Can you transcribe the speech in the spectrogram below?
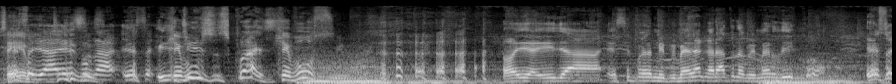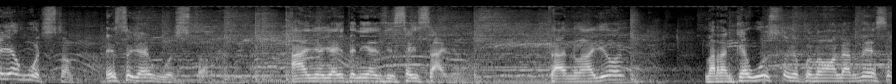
Sí, ese pues. ya es época, ese, y. Jesus Christ. Jebus. Oye, ahí ya, ese fue mi primera carátula, el primer disco. Eso ya es Woodstock, eso ya es Woodstock. Año, ya yo tenía 16 años. Estaba en Nueva York, me arranqué a Woodstock, después vamos a hablar de eso.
